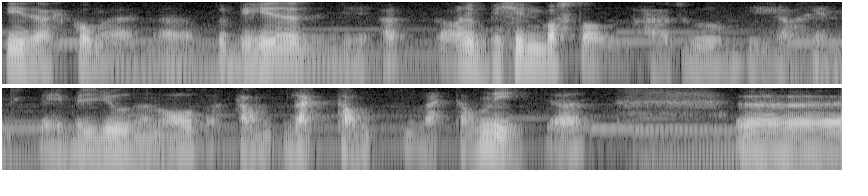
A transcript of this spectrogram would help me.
die daar komen. Uh, het, begin, uh, het begin was het al uitgevoerd, die agent, 2 miljoen en al, dat kan, dat kan, dat kan niet. Uh,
